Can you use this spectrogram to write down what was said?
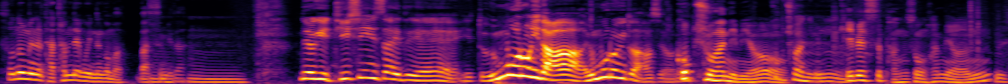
손흥민을 다 탐내고 있는 건 맞, 맞습니다. 음. 근데 여기 DC 인사이드에 이또 음모론이다. 음모론이 또 나왔어요. kop추하님이요. kop추아님이 KBS 방송 화면 음.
